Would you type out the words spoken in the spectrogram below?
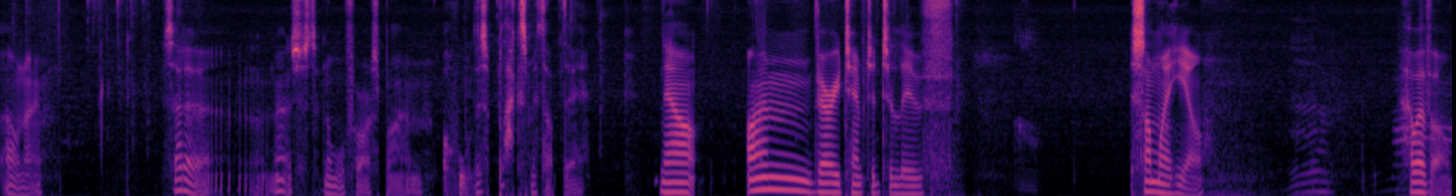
Oh no. Is that a... No, it's just a normal forest biome. Oh, there's a blacksmith up there. Now, I'm very tempted to live somewhere here. However,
